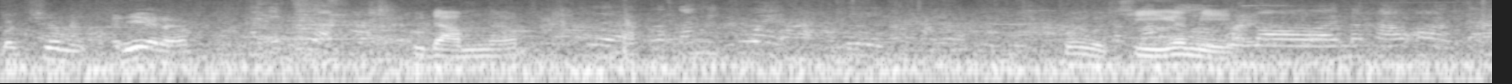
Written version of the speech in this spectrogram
มันเชื่อมอันนี้นะครับอันนี้เปลือกค่ะถั่วดำนะครับเปลือกแล้วก็มีกล้วยค่ะคือกล้วยบวชชีก็มีลอยมะพร้าวอ่อนจ้า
